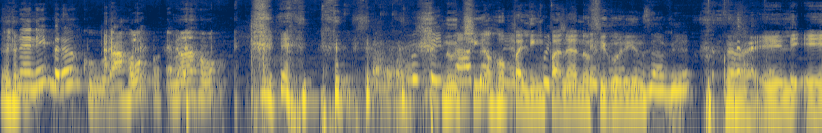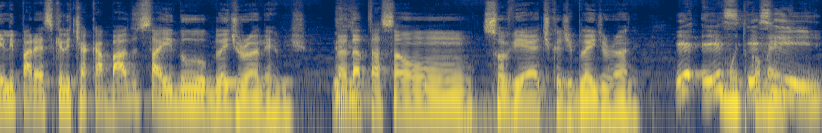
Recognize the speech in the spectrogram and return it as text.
Ele não é nem branco, a roupa é marrom. Não tinha roupa limpa, né, no figurino. Não, ele, ele parece que ele tinha acabado de sair do Blade Runner, bicho. Da adaptação soviética de Blade Runner. E- esse, Muito esse, comédia.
